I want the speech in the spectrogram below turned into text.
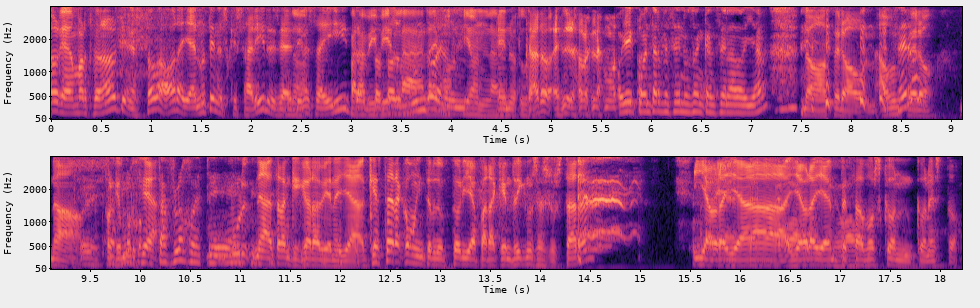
porque en Barcelona lo tienes todo ahora, ya no tienes que salir, o sea, No, tienes ahí para todo el la- mundo la en un- emoción, la en. Claro, en la, la emoción. Oye, ¿cuántas veces nos han cancelado ya? No, cero aún, aún ¿Cero? cero. No, Oye, porque está flojo- Murcia... está flojo este- Mur- Nada, tranqui, que ahora viene ya. Que esta era como introductoria para que Enrique nos asustara. Y ahora ya está, y ahora ya empezamos con, con esto.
